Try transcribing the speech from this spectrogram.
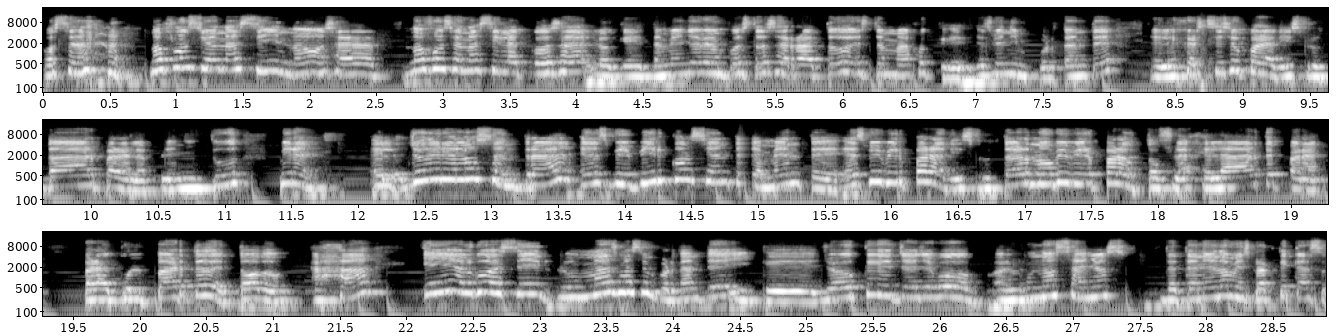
O sea, no funciona así, ¿no? O sea, no funciona así la cosa, lo que también ya habían puesto hace rato, este majo que es bien importante, el ejercicio para disfrutar, para la plenitud. Miren, yo diría lo central es vivir conscientemente, es vivir para disfrutar, no vivir para autoflagelarte, para, para culparte de todo. Ajá. Y algo así, lo más, más importante y que yo que ya llevo algunos años deteniendo mis prácticas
